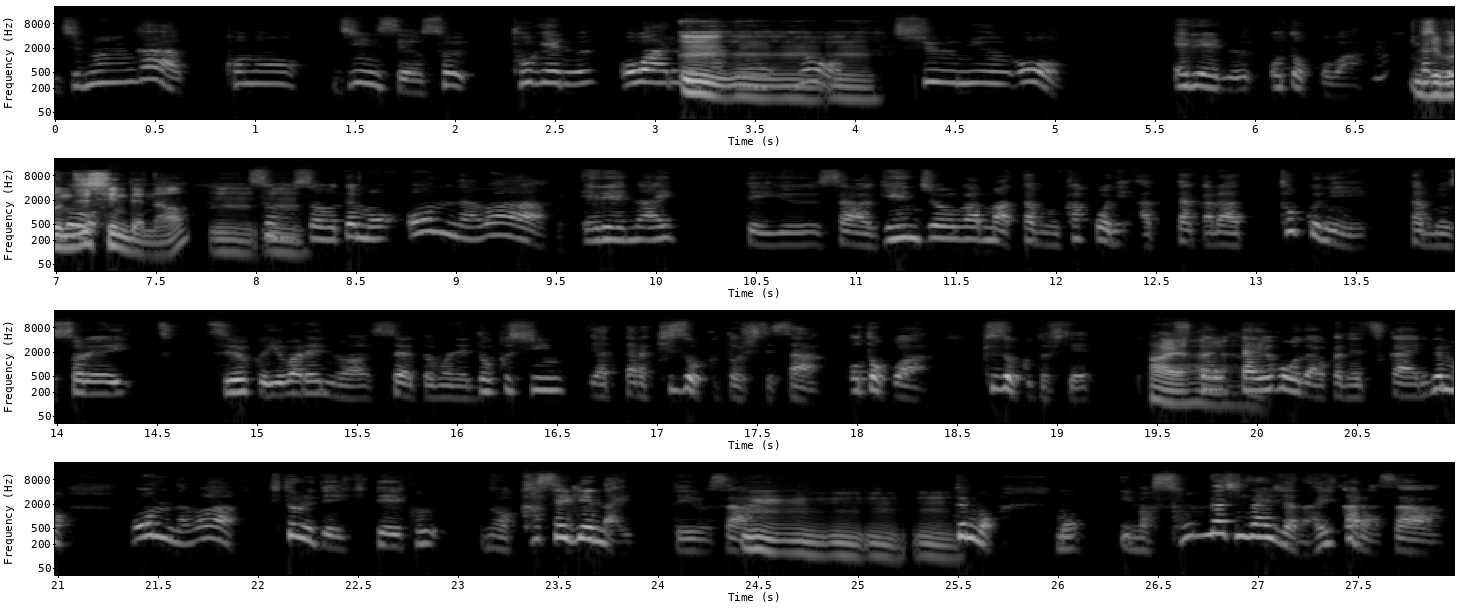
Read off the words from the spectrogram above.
自分がこの人生をそ遂げる、終わるまでのん収入を得れる男は。自分自身でな、うんうんそうそう、でも女は得れないっていうさ、現状がまあ多分過去にあったから、特に多分それ強く言われるのはそうやと思うね。独身やったら貴族としてさ、男は貴族としてはいはいはい。使いたい放題お金使える。でも女は一人で生きていくのは稼げないっていうさ、うんうんうんうんうん。でももう今そんな時代じゃないからさ。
